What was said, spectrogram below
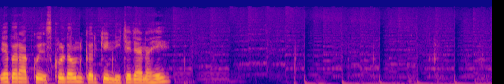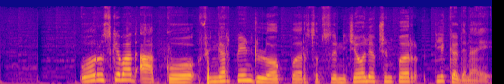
यहाँ पर आपको स्क्रॉल डाउन करके नीचे जाना है। और उसके बाद आपको फिंगरप्रिंट लॉक पर सबसे नीचे वाले ऑप्शन पर क्लिक कर देना है।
